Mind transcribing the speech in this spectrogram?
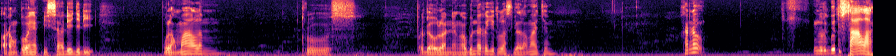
orang tuanya pisah dia jadi pulang malam terus pergaulan yang nggak bener gitulah segala macam karena menurut gue tuh salah.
